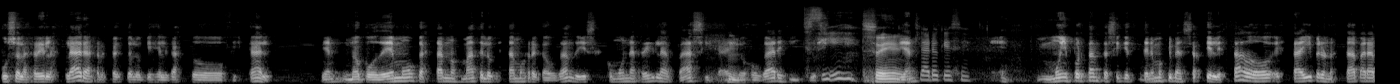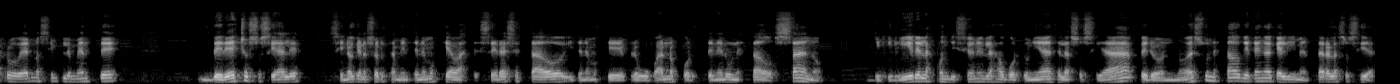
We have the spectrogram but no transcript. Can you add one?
puso las reglas claras respecto a lo que es el gasto fiscal. Bien, no podemos gastarnos más de lo que estamos recaudando y esa es como una regla básica en hmm. los hogares incluso. Sí, sí. claro que sí. muy importante, así que tenemos que pensar que el Estado está ahí, pero no está para proveernos simplemente derechos sociales, sino que nosotros también tenemos que abastecer a ese Estado y tenemos que preocuparnos por tener un Estado sano, que equilibre las condiciones y las oportunidades de la sociedad, pero no es un Estado que tenga que alimentar a la sociedad.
